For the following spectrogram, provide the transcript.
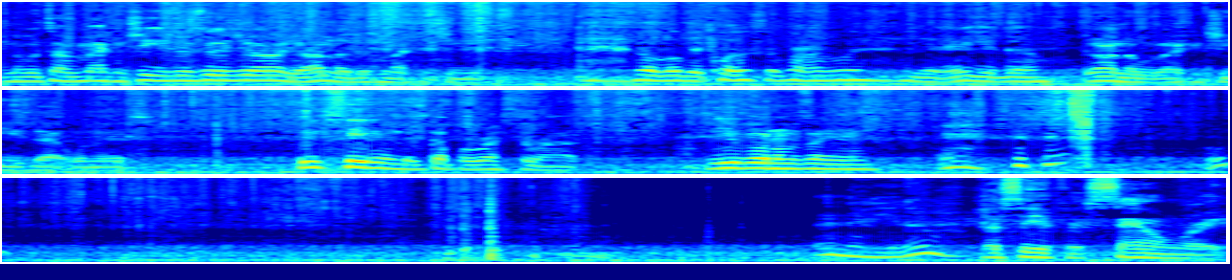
You know what type of mac and cheese this is, y'all? Y'all know this mac and cheese. Go a little bit closer, probably. Yeah, there you go. Y'all know what mac and cheese that one is. We've seen it in a couple restaurants. You know what I'm saying? And there you go. Let's see if it sound right.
